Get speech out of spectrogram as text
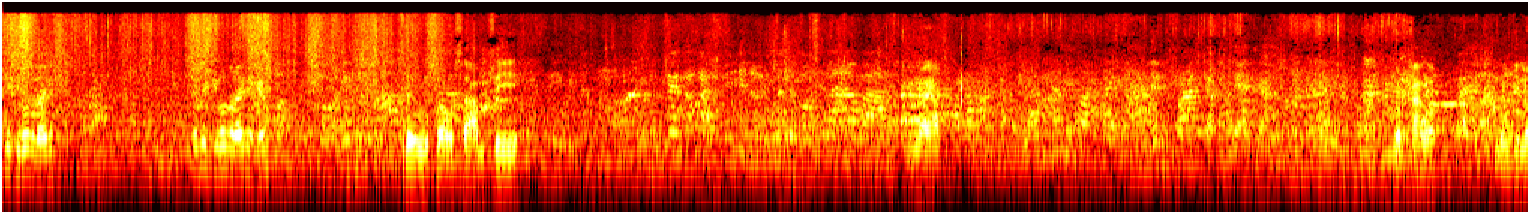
นี่กิโลตัวไหนนี่นี่กิโลตัวไหนนี่เข็มหนึ่งสองสามสี่เป็นไรครับเล่นบ้านกับแจกกันรถค้างครับหนึ่งกิโล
